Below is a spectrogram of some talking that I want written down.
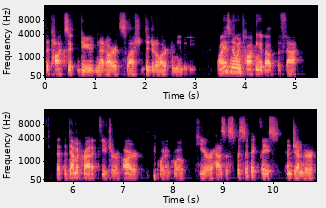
the toxic dude net art slash digital art community. Why is no one talking about the fact that the democratic future of art, quote unquote, here has a specific face and gender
